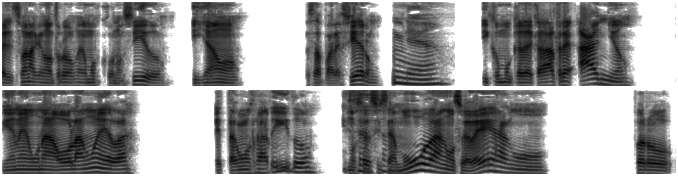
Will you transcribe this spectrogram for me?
personas que nosotros hemos conocido y ya no desaparecieron. Yeah. Y como que de cada tres años viene una ola nueva, están un ratito, no sé si se mudan o se dejan o... Pero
